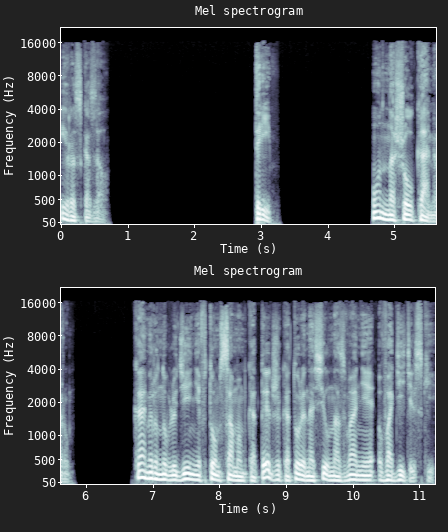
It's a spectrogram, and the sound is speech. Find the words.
и рассказал. 3. Он нашел камеру. Камеру наблюдения в том самом коттедже, который носил название «Водительский»,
